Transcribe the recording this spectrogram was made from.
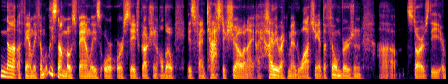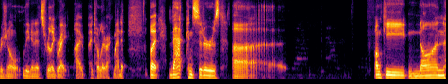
not a family film, at least not most families or, or stage production, although is fantastic show and I, I highly recommend watching it. The film version uh, stars the original lead and it's really great. I, I totally recommend it. But that considers uh, funky, non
